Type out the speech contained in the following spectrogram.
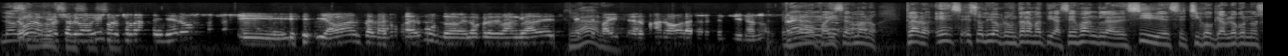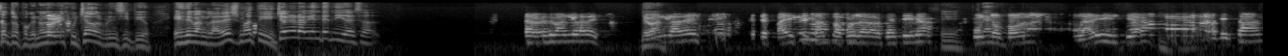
Lo Pero bueno, por eso le va bien, por eso gana dinero y, y avanza en la Copa del Mundo el hombre de Bangladesh, Claro. este país hermano ahora de Argentina, ¿no? El Claro nuevo país hermano. Claro, es, eso le iba a preguntar a Matías. ¿Es bangladesí ese chico que habló con nosotros? Porque no lo había escuchado al principio. ¿Es de Bangladesh, Mati? Yo no lo había entendido eso. Claro, es de Bangladesh. De Bangladesh, este país que tanto apoya a la Argentina, Sí. junto con la India, Pakistán.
